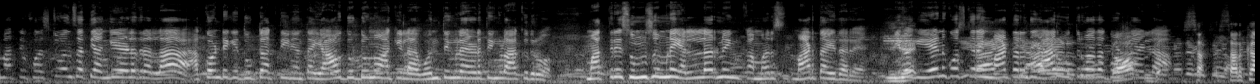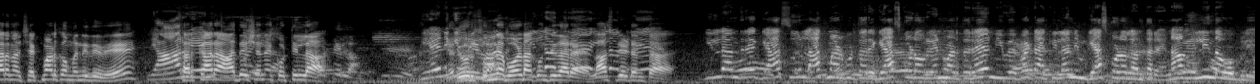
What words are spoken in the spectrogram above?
ಮತ್ತೆ ಫಸ್ಟ್ ಒಂದ್ಸತಿ ಹಂಗೆ ಹೇಳಿದ್ರಲ್ಲ ಅಕೌಂಟಿಗೆ ದುಡ್ಡು ಹಾಕ್ತೀನಿ ಅಂತ ಯಾವ ದುಡ್ಡುನು ಹಾಕಿಲ್ಲ. ಒಂದ್ ತಿಂಗಳು ಎರಡು ತಿಂಗಳು ಹಾಕಿದ್ರು. ಮತ್ತೆ ಸುಮ್ ಸುಮ್ನೆ ಎಲ್ಲರನ್ನು ಹಿಂಗ್ ಕಮರ್ಸ್ ಮಾಡ್ತಾ ಇದಾರೆ. ಇವಾಗ ಏನಕ್ಕೋಸ್ಕರ ಹಿಂಗ್ ಮಾಡ್ತಾರೆ ಅಂತ ಯಾರು ಉತ್ತರವಾದ ಕೊಡ್ತಾ ಇಲ್ಲ. ಸ- ಸರ್ಕಾರ ನಾವು ಚೆಕ್ ಮಾಡ್ಕೊಂಡ್ ಬಂದಿದೀವಿ ಯಾರು ಸರ್ಕಾರ ಆದೇಶನೇ ಕೊಟ್ಟಿಲ್ಲ. ಏನಕ್ಕೆ ಇವ್ರು ಸುಮ್ನೆ ಬೋರ್ಡ್ ಹಾಕೊಂತಿದ್ದಾರೆ ಲಾಸ್ಟ್ ಡೇಟ್ ಅಂತ. ಇಲ್ಲ ಅಂದ್ರೆ- ಗ್ಯಾಸ್ ಲಾಕ್ ಮಾಡ್ಬಿಡ್ತಾರೆ. ಗ್ಯಾಸ್ ಕೊಡೋರು ಏನ್ ಮಾಡ್ತಾರೆ? ನೀವು ಎಬೆಟ್ ಹಾಕಿಲ್ಲ ನಿಮ್ ಗ್ಯಾಸ್ ಕೊಡಲ್ಲ ಅಂತಾರೆ. ನಾವ್ ಎಲ್ಲಿಂದ ಹೋಗ್ಲಿ?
